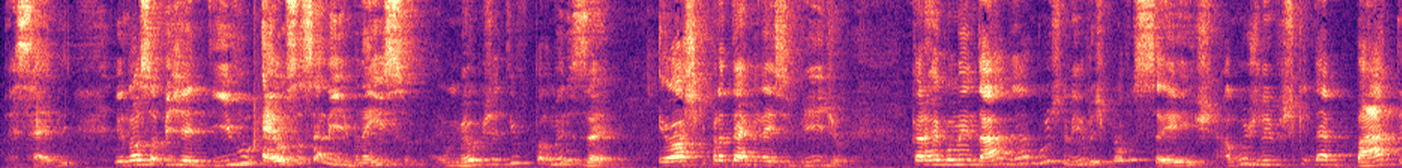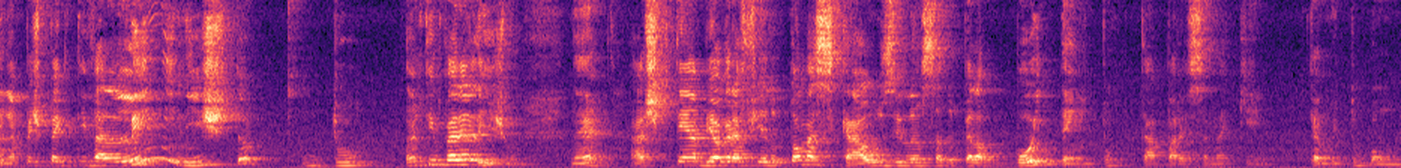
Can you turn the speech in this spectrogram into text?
Percebe? E o nosso objetivo é o socialismo, não é isso? O meu objetivo, pelo menos, é. Eu acho que para terminar esse vídeo, quero recomendar né, alguns livros para vocês. Alguns livros que debatem a perspectiva leninista do antiimperialismo. Né? Acho que tem a biografia do Thomas Krause, lançado pela Boitempo, tá aparecendo aqui, que é muito bom.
